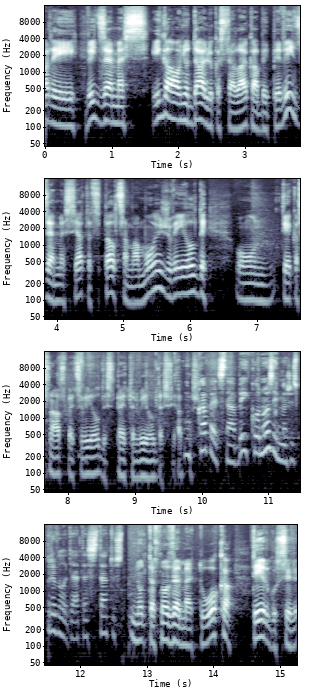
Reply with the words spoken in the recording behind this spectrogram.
arī vidzemes, igauņu daļu, kas tajā laikā bija pie vidzemes, ja tad spēlcamā mūža vildi un tie, kas nāca pēc Vildes, Pētera Vildes. Jā, kas... Kāpēc tā bija? Ko nozīmē šis privileģētais status? Nu, tas nozīmē to, ka tirgus ir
